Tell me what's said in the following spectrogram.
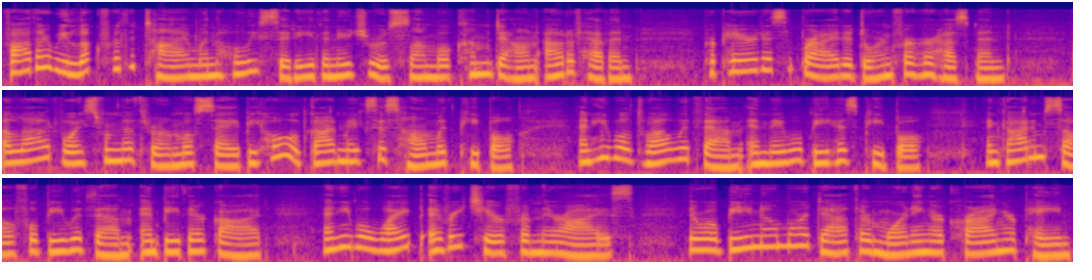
Father, we look for the time when the holy city, the New Jerusalem, will come down out of heaven, prepared as a bride adorned for her husband. A loud voice from the throne will say, Behold, God makes his home with people, and he will dwell with them, and they will be his people. And God himself will be with them, and be their God, and he will wipe every tear from their eyes. There will be no more death, or mourning, or crying, or pain,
